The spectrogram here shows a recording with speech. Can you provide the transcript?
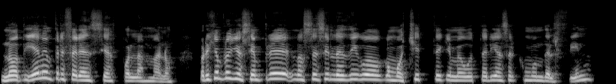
no tienen preferencias por las manos. Por ejemplo, yo siempre, no sé si les digo como chiste que me gustaría ser como un delfín,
